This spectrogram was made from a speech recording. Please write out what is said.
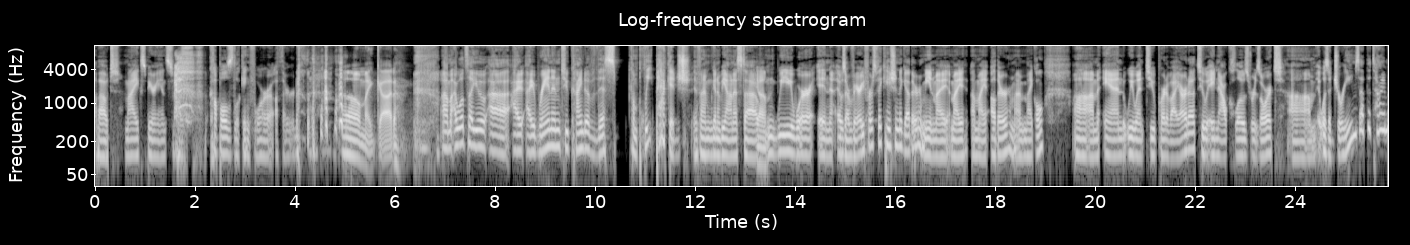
about my experience with couples looking for a third. oh my god. um, I will tell you, uh, I, I ran into kind of this complete package if i'm going to be honest uh, Yeah. we were in it was our very first vacation together me and my my uh, my other my michael um, and we went to Puerto Vallarta to a now closed resort. Um, it was a Dreams at the time,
